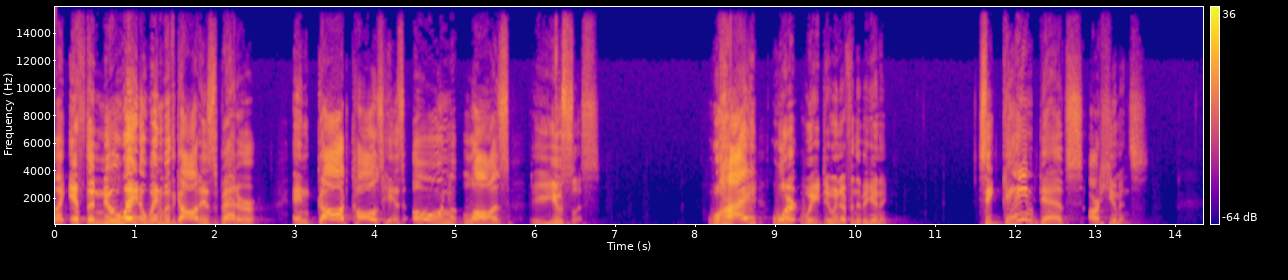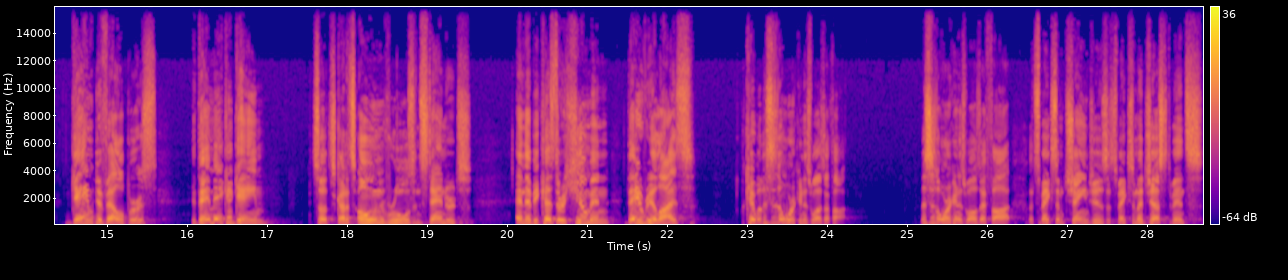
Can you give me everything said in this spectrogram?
Like, if the new way to win with God is better, and God calls his own laws useless, why weren't we doing it from the beginning? See, game devs are humans. Game developers, they make a game, so it's got its own rules and standards, and then because they're human, they realize, okay, well, this isn't working as well as I thought. This isn't working as well as I thought. Let's make some changes, let's make some adjustments.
